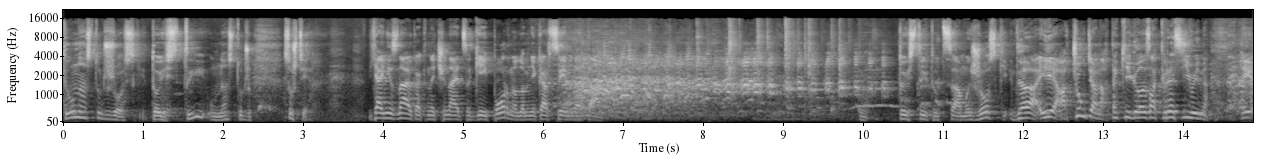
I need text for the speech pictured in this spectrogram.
Ты у нас тут жесткий. То есть ты у нас тут жесткий. Слушайте, я не знаю, как начинается гей-порно, но мне кажется именно так. То есть ты тут самый жесткий? Да, и а чё у тебя на такие глаза красивые на? И...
